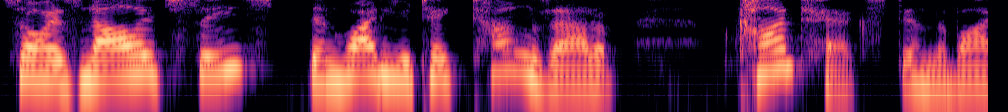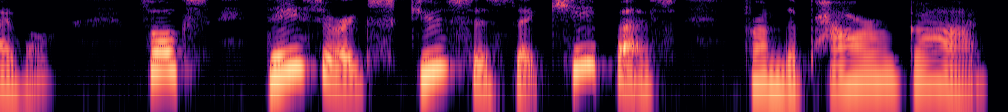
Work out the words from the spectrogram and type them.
So has knowledge ceased? Then why do you take tongues out of context in the Bible? Folks, these are excuses that keep us from the power of God.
